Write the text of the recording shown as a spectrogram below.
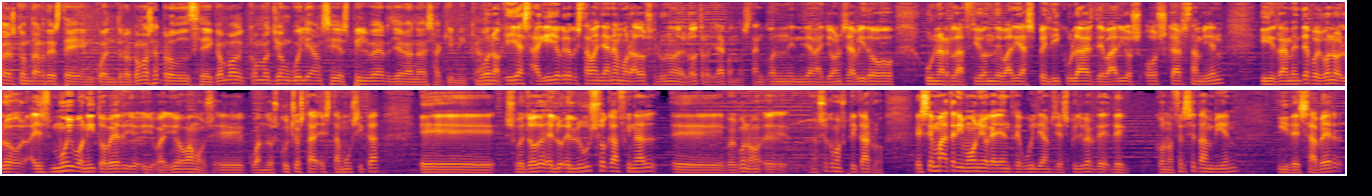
Puedes contar de este encuentro? ¿Cómo se produce? ¿Cómo, cómo John Williams y Spielberg llegan a esa química? Bueno, aquí, aquí yo creo que estaban ya enamorados el uno del otro, ya cuando están con Indiana Jones ya ha habido una relación de varias películas, de varios Oscars también, y realmente, pues bueno, es muy bonito ver, yo, vamos, eh, cuando escucho esta, esta música, eh, sobre todo el, uso que al final, eh, pues bueno, no sé cómo explicarlo, ese matrimonio que hay entre Williams y Spielberg de, de conocerse tan bien y de saber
